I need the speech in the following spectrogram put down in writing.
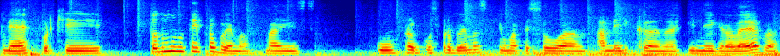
né? Porque todo mundo tem problema, mas o, os problemas que uma pessoa americana e negra leva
